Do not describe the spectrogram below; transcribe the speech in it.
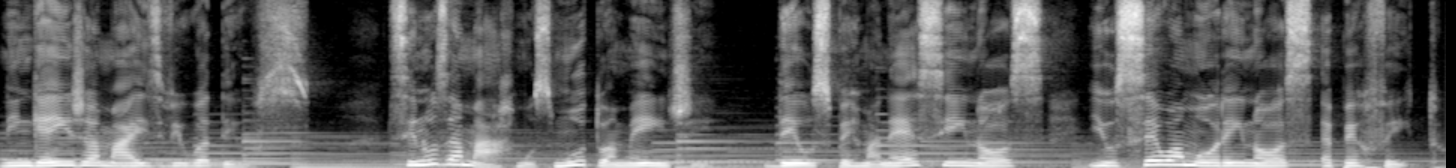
Ninguém jamais viu a Deus. Se nos amarmos mutuamente, Deus permanece em nós e o seu amor em nós é perfeito.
